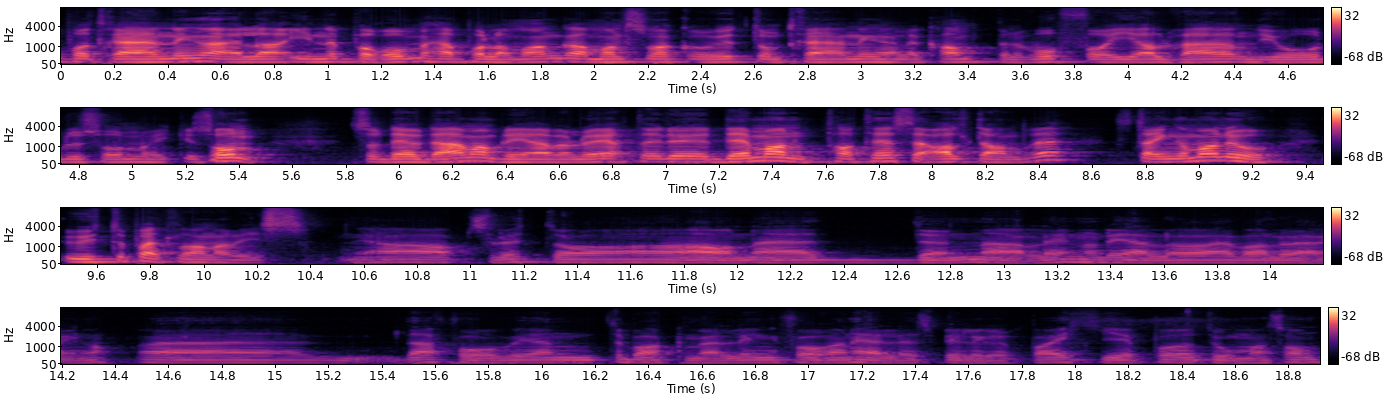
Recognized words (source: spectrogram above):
på treninga eller inne på rommet her på La Manga man snakker ut om treninga eller kampen. Hvorfor i all verden gjorde du sånn og ikke sånn? Så det er jo der man blir evaluert. Det er det- man tar til seg alt det andre, stenger man jo ute på et eller annet vis. Ja, absolutt. Og Arne er dønn ærlig når det gjelder evalueringer. Eh, der får vi en tilbakemelding foran hele spillergruppa, ikke på Tomasson.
